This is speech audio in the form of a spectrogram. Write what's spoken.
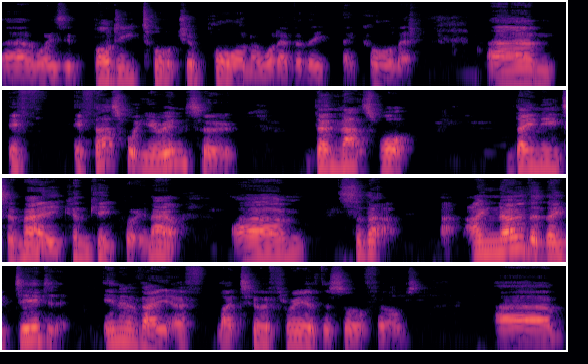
uh, what is it, body torture porn or whatever they, they call it. Um, if if that's what you're into, then that's what they need to make and keep putting out. Um, so that I know that they did innovate a, like two or three of the Saw films, um,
